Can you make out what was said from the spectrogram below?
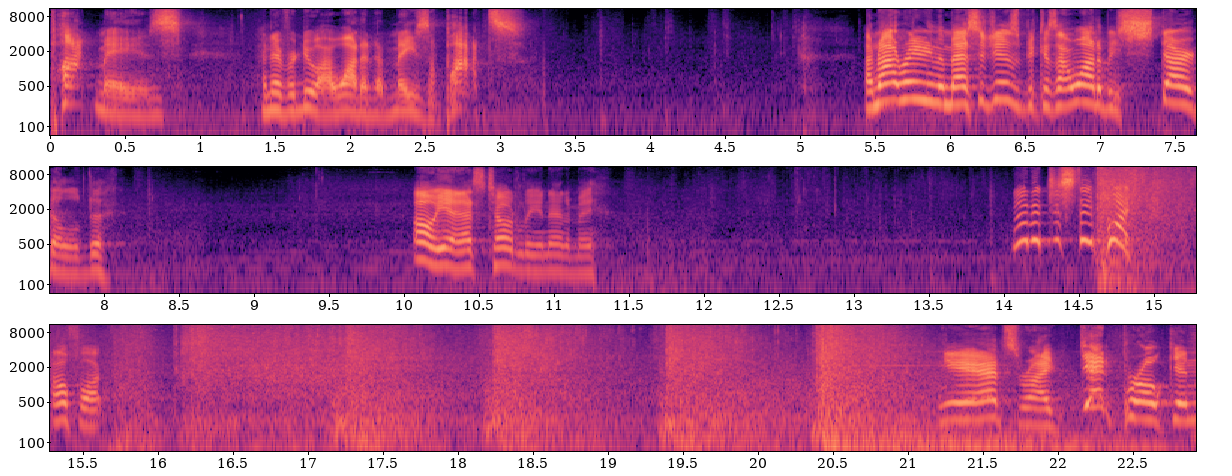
pot maze. I never knew I wanted a maze of pots. I'm not reading the messages because I want to be startled. Oh, yeah, that's totally an enemy. No, no, just stay put. Oh, fuck. Yeah, that's right. Get broken.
